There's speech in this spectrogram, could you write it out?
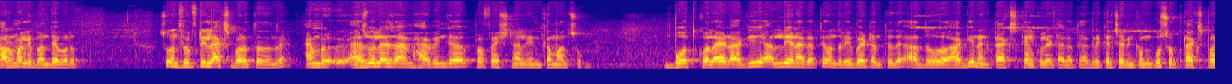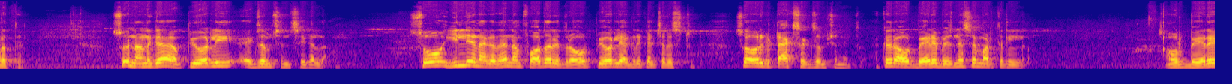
ನಾರ್ಮಲಿ ಬಂದೇ ಬರುತ್ತೆ. ಸೊ ಒಂದು ಫಿಫ್ಟಿ ಲ್ಯಾಕ್ಸ್ ಬರುತ್ತದೆ ಅಂದರೆ I am as well as I am having a professional income also both collide ಆಗಿ ಅಲ್ಲಿ ಏನಾಗುತ್ತೆ, ಒಂದು ರಿಬೇಟ್ ಅಂತಿದೆ ಅದು ಆಗಿ ನಂಗೆ ಟ್ಯಾಕ್ಸ್ ಕ್ಯಾಲ್ಕುಲೇಟ್ ಆಗುತ್ತೆ. ಅಗ್ರಿಕಲ್ಚರ್ ಇನ್ಕಮ್ಗೂ ಸ್ವಲ್ಪ ಟ್ಯಾಕ್ಸ್ ಬರುತ್ತೆ. ಸೊ ನನಗೆ ಪ್ಯೂರ್ಲಿ ಎಕ್ಸಮ್ಷನ್ ಸಿಗಲ್ಲ. ಸೊ ಇಲ್ಲಿ ಏನಾಗುತ್ತೆ, ನಮ್ಮ ಫಾದರ್ ಇದ್ದರು ಅವ್ರು ಪ್ಯೂರ್ಲಿ ಅಗ್ರಿಕಲ್ಚರಿಸ್ಟ್ ಸೊ ಅವ್ರಿಗೆ ಟ್ಯಾಕ್ಸ್ ಎಕ್ಸಮ್ಷನ್ ಇತ್ತು. ಯಾಕಂದರೆ ಅವ್ರು ಬೇರೆ ಬಿಸ್ನೆಸ್ಸೇ ಮಾಡ್ತಿರಲಿಲ್ಲ. ಅವ್ರು ಬೇರೆ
